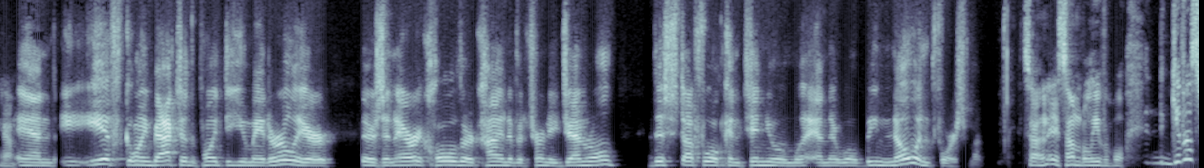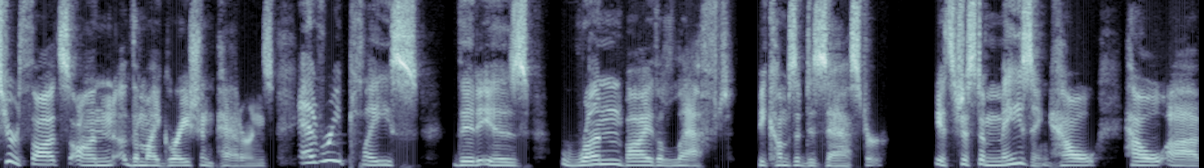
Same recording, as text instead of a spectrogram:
Yeah. And if going back to the point that you made earlier, there's an Eric Holder kind of attorney general, this stuff will continue and, there will be no enforcement. So it's unbelievable. Give us your thoughts on the migration patterns. Every place that is run by the left becomes a disaster. It's just amazing how how uh,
